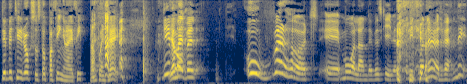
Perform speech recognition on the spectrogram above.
det betyder också att stoppa fingrarna i fittan på en tjej. Det Ja, var men- väl oerhört eh, målande beskrivet som inte var nödvändigt.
